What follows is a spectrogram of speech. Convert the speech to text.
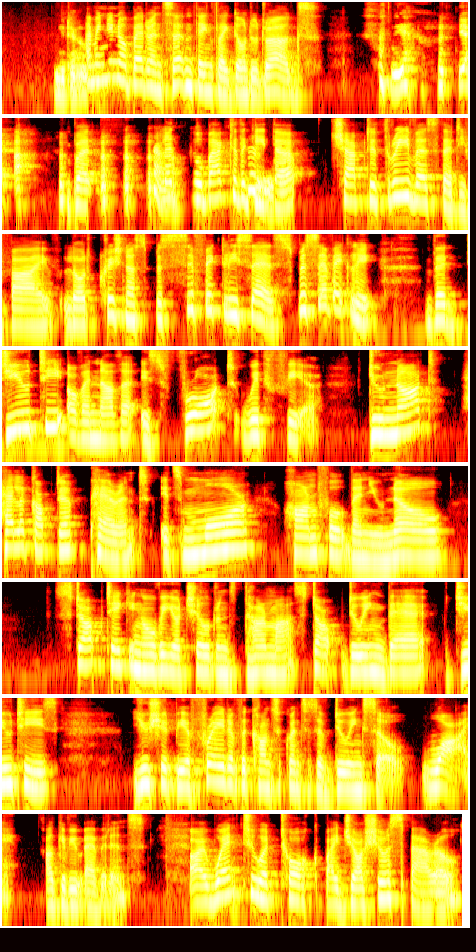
You don't. I mean, you know better in certain things like don't do drugs. yeah. Yeah. But yeah. let's go back to the True. Gita chapter 3, verse 35, Lord Krishna specifically says, specifically, the duty of another is fraught with fear. Do not helicopter parent, it's more harmful than you know. Stop taking over your children's dharma, stop doing their duties. You should be afraid of the consequences of doing so. Why? I'll give you evidence. I went to a talk by Joshua Sparrow,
